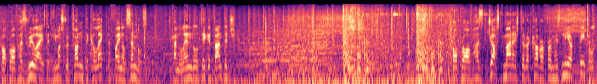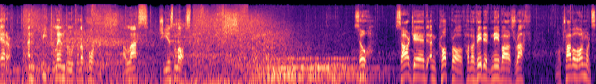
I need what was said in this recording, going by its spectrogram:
Koprov has realized that he must return to collect the final symbols. Can Lendl take advantage? Koprov has just managed to recover from his near fatal error and beat Lendl to the portal. Alas, she is lost. So, Sarjed and Koprov have evaded Nevar's wrath and will travel onwards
